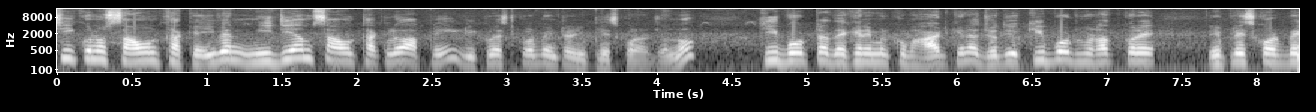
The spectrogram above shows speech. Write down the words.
চি কোনো সাউন্ড থাকে ইভেন মিডিয়াম সাউন্ড থাকলেও আপনি রিকোয়েস্ট করবেন এটা রিপ্লেস করার জন্য। কিবোর্ডটা দেখে নেবেন খুব হার্ড কিনা। যদিও কিবোর্ড হঠাৎ করে রিপ্লেস করবে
